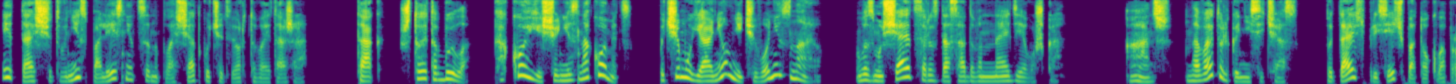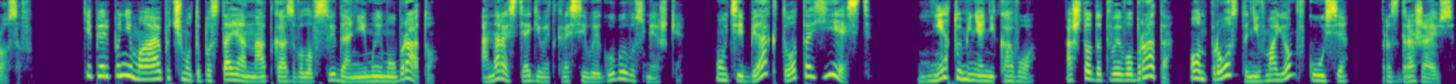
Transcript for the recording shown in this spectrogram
и тащит вниз по лестнице на площадку четвертого этажа. Так, что это было? Какой еще незнакомец? Почему я о нем ничего не знаю? Возмущается раздосадованная девушка. Анж, давай только не сейчас. Пытаюсь пресечь поток вопросов. Теперь понимаю, почему ты постоянно отказывала в свидании моему брату. Она растягивает красивые губы в усмешке. У тебя кто-то есть. Нет у меня никого. А что до твоего брата? Он просто не в моем вкусе. Раздражаюсь.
